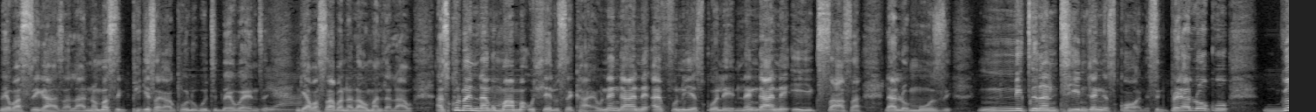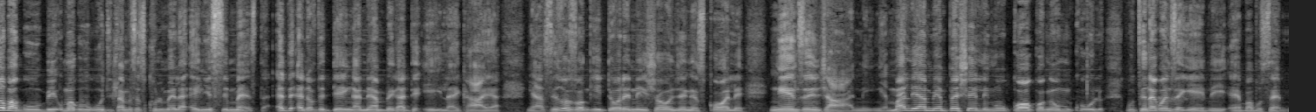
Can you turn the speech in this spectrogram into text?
bewasikaza la noma sikuphikisa kakhulu ukuthi bewenze. Ngiyawasaba nalawo mandla lawo. Asikhulumeni nangumama uhlelo usekhaya unengane ayifuna uye esikoleni lengane iyikusasa lalomuzi nicina nithini njengesikole? Sikubheka lokhu kuyoba kubi uma kuwukuthi mhlawumbe sesikhulumela enye semester. At the end of the day ingane yami bekade ila ekhaya ngiyazizwa zonke izitori nisho njengesikole ngenze njani? Ngemali yami yempesheli ngugogo ngumkhulu kugcina kwenzekeni babuseme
